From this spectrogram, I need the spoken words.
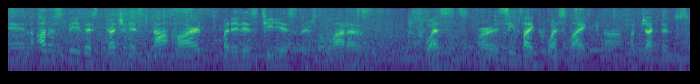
And honestly, this dungeon is not hard, but it is tedious. There's a lot of quests, or it seems like quest-like um, objectives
